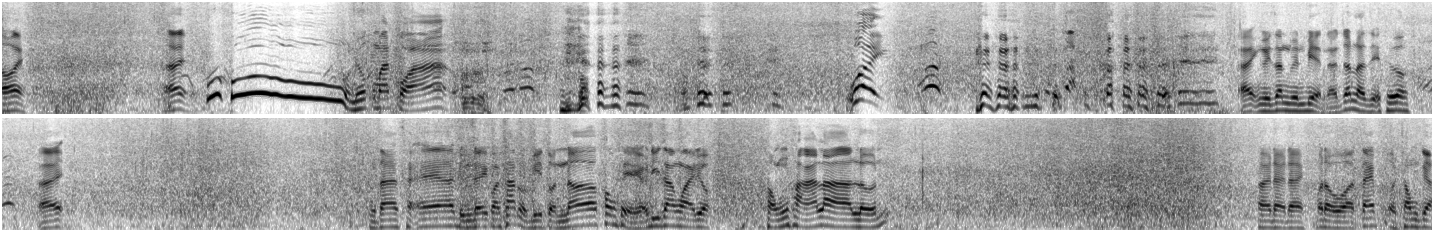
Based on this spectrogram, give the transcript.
Thôi. Đây. Uhu, nước mát quá. Ui đấy, người dân miền biển rất là dễ thương. Đấy. Chúng ta sẽ đứng đây quan sát bởi vì Tuấn ờ, không thể đi ra ngoài được. Sóng khá là lớn. Đây đây đây bắt đầu ờ, tép ở trong kìa.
